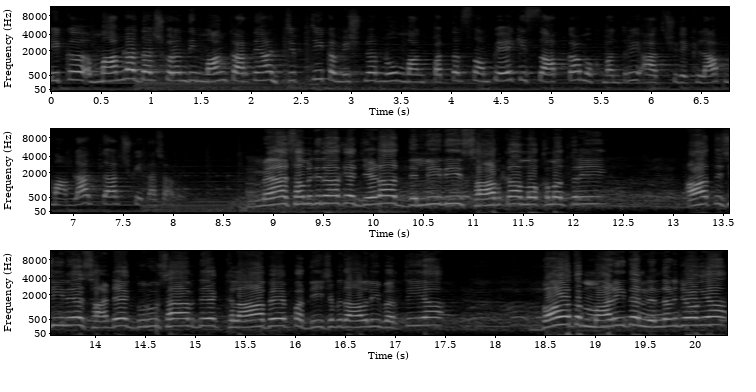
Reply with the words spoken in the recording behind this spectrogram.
ਇੱਕ ਮਾਮਲਾ ਦਰਜ ਕਰਨ ਦੀ ਮੰਗ ਕਰਦਿਆਂ ਡਿਪਟੀ ਕਮਿਸ਼ਨਰ ਨੂੰ ਮੰਗ ਪੱਤਰ ਸੌਂਪਿਆ ਕਿ ਸਾਬਕਾ ਮੁੱਖ ਮੰਤਰੀ ਆਤਸ਼ੀ ਦੇ ਖਿਲਾਫ ਮਾਮਲਾ ਦਰਜ ਕੀਤਾ ਜਾਵੇ। ਮੈਂ ਸਮਝਦਾ ਕਿ ਜਿਹੜਾ ਦਿੱਲੀ ਦੀ ਸਾਬਕਾ ਮੁੱਖ ਮੰਤਰੀ ਆਤਿਸ਼ੀ ਨੇ ਸਾਡੇ ਗੁਰੂ ਸਾਹਿਬ ਦੇ ਖਿਲਾਫ ਇਹ ਭੱਦੀ ਸ਼ਬਦਾਵਲੀ ਵਰਤੀ ਆ, ਬਹੁਤ ਮਾੜੀ ਤੇ ਨਿੰਦਣਯੋਗ ਆ।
